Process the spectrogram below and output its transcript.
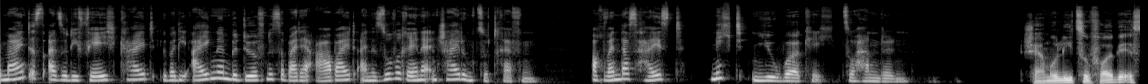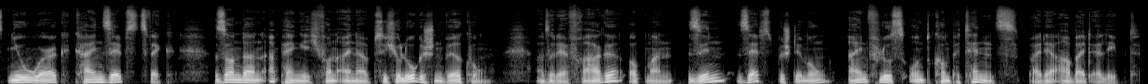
Gemeint ist also die Fähigkeit, über die eigenen Bedürfnisse bei der Arbeit eine souveräne Entscheidung zu treffen, auch wenn das heißt, nicht New Workig zu handeln. Schermoli zufolge ist New Work kein Selbstzweck, sondern abhängig von einer psychologischen Wirkung, also der Frage, ob man Sinn, Selbstbestimmung, Einfluss und Kompetenz bei der Arbeit erlebt.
